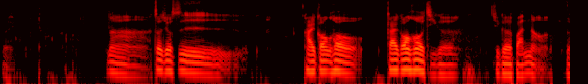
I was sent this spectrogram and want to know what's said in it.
对，那这就是开工后开工后几个几个烦恼。对，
